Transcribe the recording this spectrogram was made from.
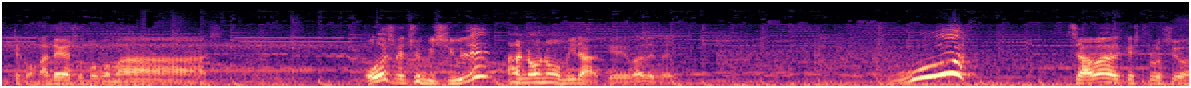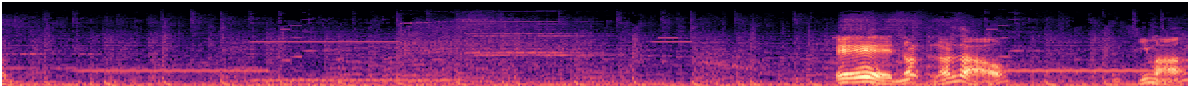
Este combate es un poco más... ¡Oh! ¿Se ha hecho invisible? Ah, no, no, mira, que va desde ahí. ¡Uh! Chaval, qué explosión. Eh, eh, ¿no, ¿no has dado? Encima.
